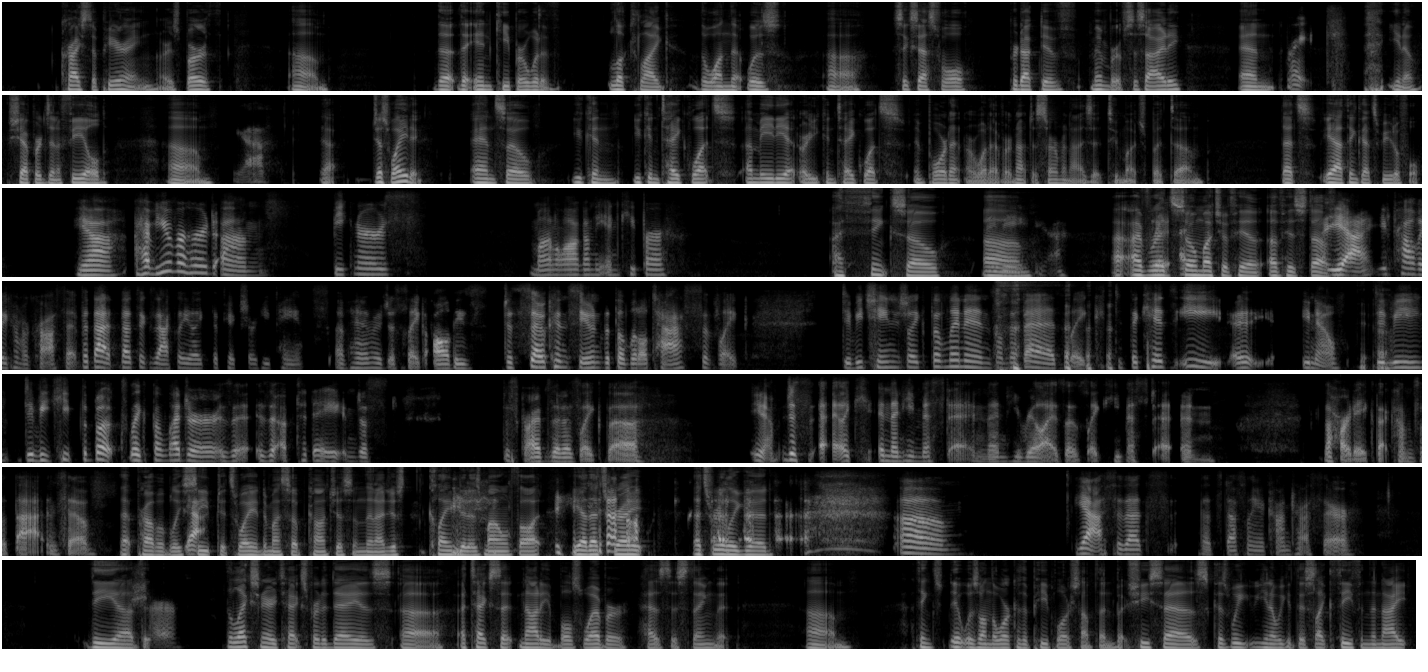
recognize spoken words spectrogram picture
Christ appearing or his birth, um, the the innkeeper would have looked like the one that was uh, successful, productive member of society, and Right. you know shepherds in a field, um, Yeah. yeah just waiting. And so you can you can take what's immediate or you can take what's important or whatever, not to sermonize it too much, but um, that's yeah, I think that's beautiful. Yeah. Have you ever heard um, Buechner's monologue on the innkeeper? I think so. Maybe. Um, yeah. I, I've read so much of his of his stuff. Yeah, you've probably come across it, but that that's exactly like the picture he paints of him. Is just like all these, just so consumed with the little tasks of like, did we change like the linens on the beds? Like, did the kids eat? Uh, you know, Yeah. did we did we keep the books like the ledger? Is it is it up to date? And just describes it as like the you know just uh, like and then he missed it and then he realizes like he missed it and the heartache that comes with that and so That probably Yeah. seeped its way into my subconscious, and then I just claimed it as my own thought. Yeah, that's great. That's really good. um yeah so that's that's definitely a contrast there The uh, the, the lectionary text for today is uh, a text that Nadia Bolz-Weber has this thing that um, I think it was on the work of the people or something, but she says because we you know we get this like thief in the night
